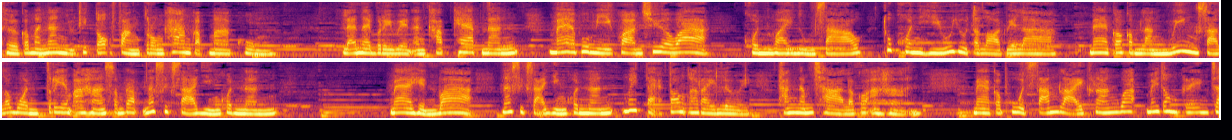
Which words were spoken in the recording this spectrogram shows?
เธธอก็มานั่งอยู่ที่โต๊ะฝั่งตรงข้ามกับมาคุงและในบริเวณอันคับแคบนั้น แม่ผู้มีความเชื่อว่า คนวัยหนุ่มสาว ทุกคนหิวอยู่ตลอดเวลา แม่ก็กำลังวิ่งสารวนเตรียมอาหารสำหรับนักศึกษาหญิงคนนั้น แม่เห็นว่านักศึกษาหญิงคนนั้นไม่แตะต้องอะไรเลย ทั้งน้ำชาแล้วก็อาหาร แม่ก็พูดซ้ำหลายครั้งว่าไม่ต้องเกรงใจ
